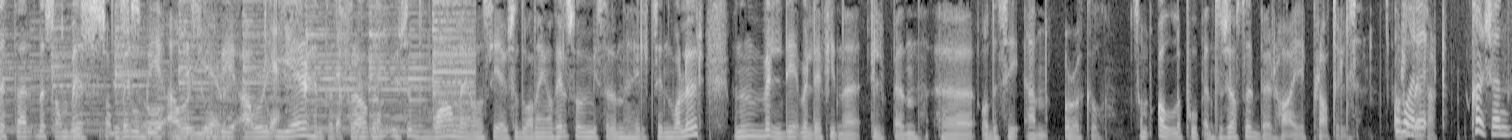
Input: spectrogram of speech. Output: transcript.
Dette er The Zombies. The Zombies This will be our This year. Will Be Our Yes, Year. hentet fra den usedvanlige, og sier usedvanlig en gang til, så vi mister den helt sin valør, men den veldig, veldig fine LP-en uh, Odyssey and Oracle, som alle pop-entusiaster bør ha i platehyllen sin. Og Kanskje bare, det er snart. kanskje en,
